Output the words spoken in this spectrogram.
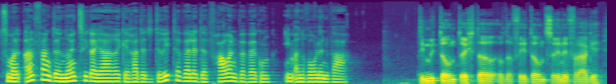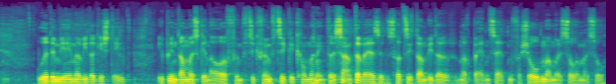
zumal Anfang der 90er Jahre gerade die dritte Welle der Frauenbewegung im Anrollen war? Die Mütter und Töchter oder Väter und Söhne Frage wurde mir immer wieder gestellt. Ich bin damals genau auf 50-50 gekommen, interessanterweise. Das hat sich dann wieder nach beiden Seiten verschoben, einmal so, einmal so.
